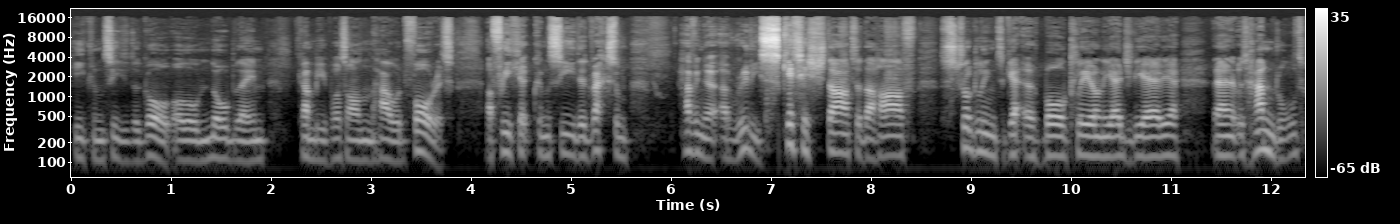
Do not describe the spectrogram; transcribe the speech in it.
he conceded a goal, although no blame can be put on Howard for it. A free kick conceded. Wrexham having a, a really skittish start of the half, struggling to get a ball clear on the edge of the area. Then it was handled.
